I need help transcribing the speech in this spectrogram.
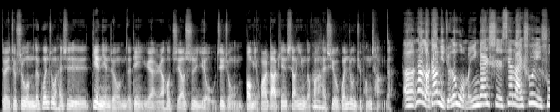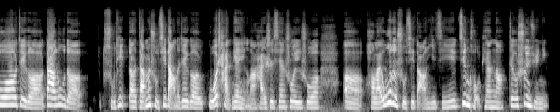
对，就是我们的观众还是惦念着我们的电影院，然后只要是有这种爆米花大片上映的话，嗯还是有观众去捧场的。呃，那老张，你觉得我们应该是先来说一说这个大陆的暑期，呃，咱们暑期档的这个国产电影呢，还是先说一说，呃，好莱坞的暑期档以及进口片呢？这个顺序你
